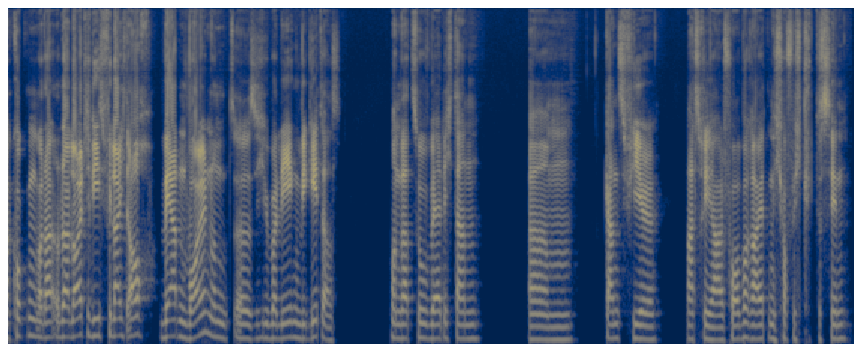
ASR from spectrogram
Mal gucken oder oder Leute, die es vielleicht auch werden wollen und, äh, sich überlegen: „Wie geht das?“ Und dazu werde ich dann, ähm, ganz viel Material vorbereiten. Ich hoffe, ich kriege das hin.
